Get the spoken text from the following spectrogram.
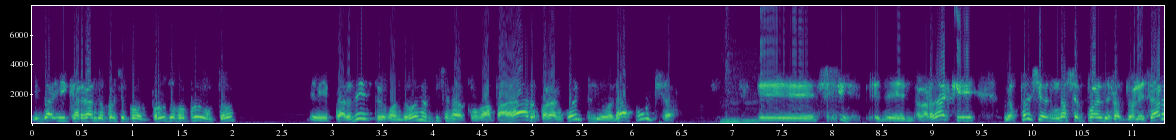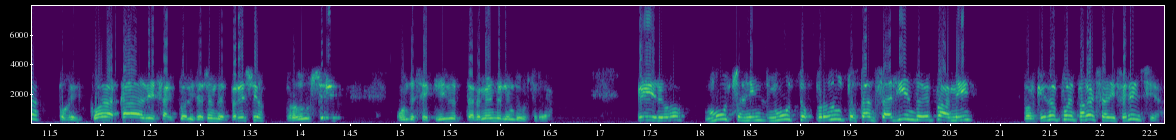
ir, cargando precio por producto por producto, eh, perdés, pero cuando vos empiezan a, a pagar o pagan cuentas, digo, la pucha. Eh, sí, eh, la verdad es que los precios no se pueden desactualizar porque cada, cada desactualización de precios produce un desequilibrio tremendo en la industria. Pero muchos, muchos productos están saliendo de PAMI porque no pueden pagar esa diferencia.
